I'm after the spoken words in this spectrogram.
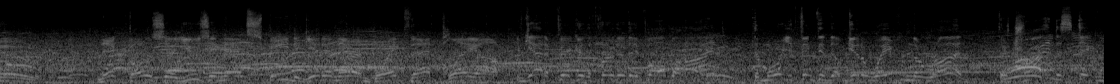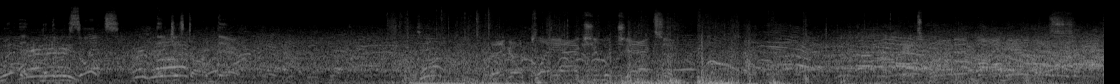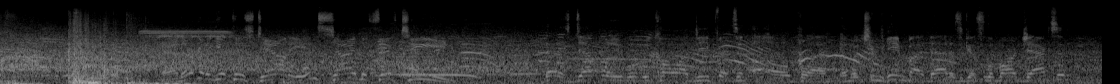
32. Nick Bosa using that speed to get in there and break that play up. You've got to figure the further they fall behind, the more you think that they'll get away from the run. They're trying to stick with it, but the results, they just aren't there. They go play action with Jackson. It's brought in by Harris. And they're going to get this down inside the 15. That is definitely what we call on defense an uh-oh play. And what you mean by that is against Lamar Jackson,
